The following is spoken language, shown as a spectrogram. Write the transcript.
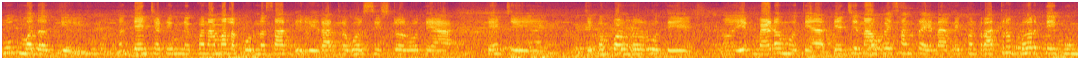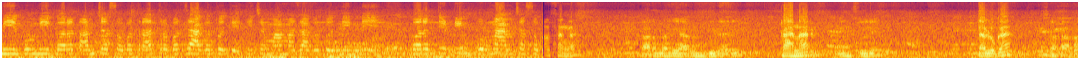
खूप मदत केली. आणि त्यांच्या टीमने पण आम्हाला पूर्ण साथ दिली. रात्रभर सिस्टर होत्या त्यांचे जे कंपाऊंडर होते एक मॅडम होत्या. त्यांचे नाव काही सांगता येणार नाही पण रात्रभर ते भूमी भूमी करत आमच्यासोबत रात्रभर जागत होते. तिचे मामा जागत होते मी परत ती टीम पूर्ण आमच्यासोबत सांगा. कारभारी अरुण गिरारी राहणार? विंचुरे तालुका? सटाणा.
